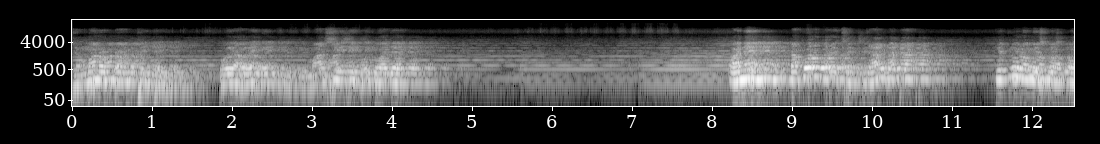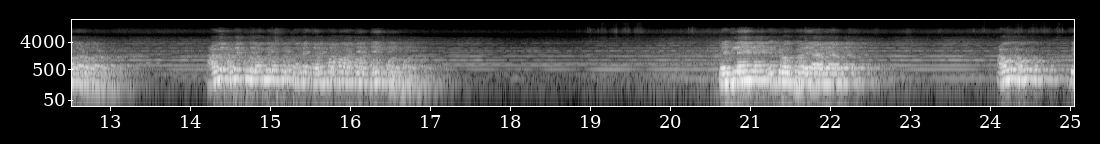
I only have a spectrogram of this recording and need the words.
જમવાનો ટાઈમ થઈ જાય. કોઈ આવે નહીં, એટલે માસી એને ગોતવા જાય અને ટકોરો કરે છે કેટલું રમેશ આખો દાડો? આવી રીતે તું રમેશ તો તને જમવાનું આજે નહીં મળે. એટલે દીકરો ઘરે આવ્યા. આવું બે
